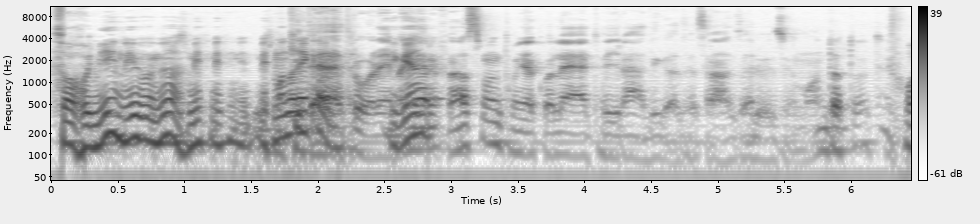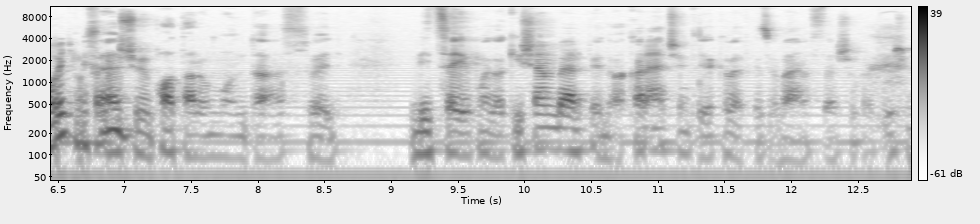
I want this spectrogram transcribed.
Szóval, hogy mi, mi, mi az? Mit, mit, mit, mit mondanék erre? róla? Én Igen? fel azt mondtam, hogy akkor lehet, hogy rád igaz ez az előző mondatot. Hogy? A felsőbb hatalom mondta azt, hogy vicceljük meg a kisember, például a karácsonyt, hogy a következő választásokat is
